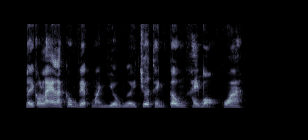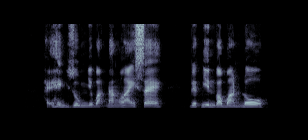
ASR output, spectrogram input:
Đây có lẽ là công việc mà nhiều người chưa thành công hay bỏ qua. Hãy hình dung như bạn đang lái xe, việc nhìn vào bản đồ,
